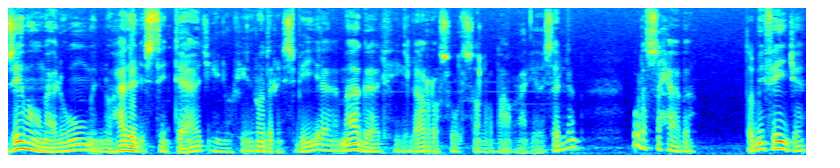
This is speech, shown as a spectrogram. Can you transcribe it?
وزي ما هو معلوم أنه هذا الاستنتاج أنه في ندرة نسبية ما قال فيه لا الرسول صلى الله عليه وسلم ولا الصحابة طيب من فين جاء؟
